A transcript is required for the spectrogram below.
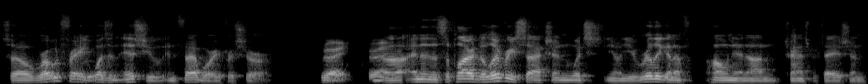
So road freight was an issue in February for sure. Right, right. Uh, and in the supplier delivery section, which you know you're really going to hone in on transportation,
